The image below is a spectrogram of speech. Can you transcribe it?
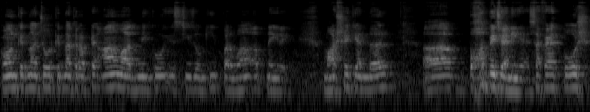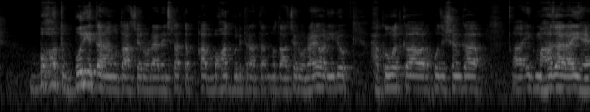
कौन कितना चोर कितना करप्ट है आम आदमी को इस चीज़ों की परवाह अब नहीं रही। माशरे के अंदर आ, बहुत बेचैनी है। सफ़ेद पोश बहुत बुरी तरह मुतासर हो रहा है, निचला तबका बहुत बुरी तरह मुतासर हो रहा है और ये जो हकूमत का और अपोजिशन का एक महाजा राई है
